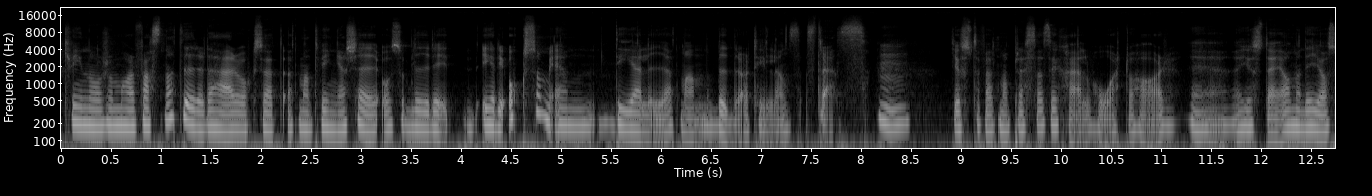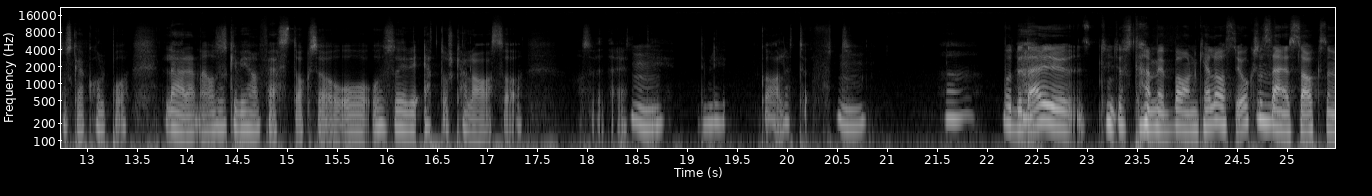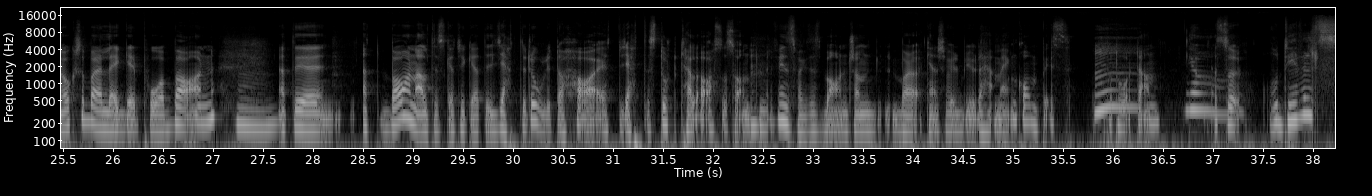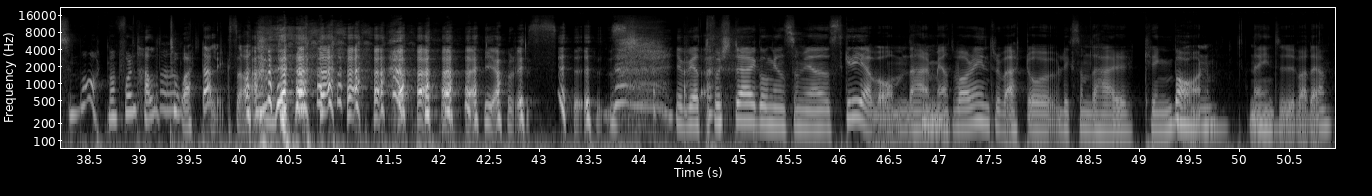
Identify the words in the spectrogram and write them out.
kvinnor som har fastnat i det här också, att, att man tvingar sig och så blir det, är det också en del i att man bidrar till ens stress. Mm. Just för att man pressar sig själv hårt och har eh, just det, ja men det är jag som ska ha koll på lärarna och så ska vi ha en fest också och, och så är det ettårskalas och, och så vidare. Mm. Det, det, blir galet tufft. Mm. Ja. Och det där är ju, just det här med barnkalas, det är också mm. en sak som vi också bara lägger på barn. Mm. Att det att barn alltid ska tycka att det är jätteroligt att ha ett jättestort kalas och sånt. Mm. Det finns faktiskt barn som bara kanske vill bjuda hem en kompis mm. på tårtan. Ja. Alltså, och det är väl smart? Man får en halv tårta liksom. ja, precis. Jag vet första gången som jag skrev om det här med mm. att vara introvert och liksom det här kring barn, mm. när jag intervjuade.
